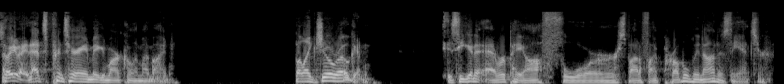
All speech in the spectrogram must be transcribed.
So anyway, that's Prince Harry and Meghan Markle in my mind. But like Joe Rogan, is he going to ever pay off for Spotify? Probably not, is the answer.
